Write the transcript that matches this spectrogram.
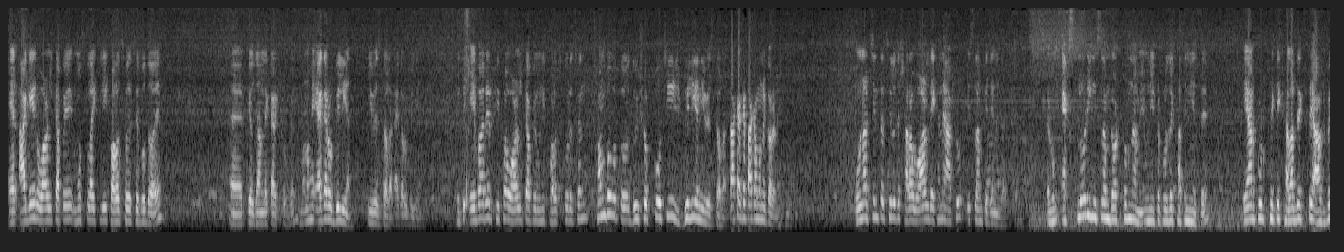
এর আগের ওয়ার্ল্ড কাপে মোস্ট লাইকলি খরচ হয়েছে বোধহয় আহ, কেউ জানলে কারেক্ট করবেন। মনে হয় এগারো বিলিয়ন ইউএস ডলার এগারো বিলিয়ন কিন্তু এবারের ফিফা ওয়ার্ল্ড কাপে উনি খরচ করেছেন সম্ভবত দুইশো পঁচিশ বিলিয়ন ইউএস ডলার। টাকাকে টাকা মনে করে নাই। ওনার চিন্তা ছিল যে সারা ওয়ার্ল্ড এখানে আসুক ইসলামকে জেনে যাক। এবং এক্সপ্লোরিং ইসলাম ডট কম নামে উনি একটা প্রজেক্ট হাতে নিয়েছে। এয়ারপোর্ট থেকে খেলা দেখতে আসবে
